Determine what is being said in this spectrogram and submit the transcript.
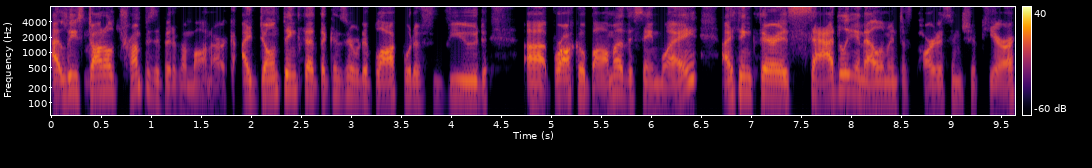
At least Donald Trump is a bit of a monarch. I don't think that the conservative bloc would have viewed uh, Barack Obama the same way. I think there is sadly an element of partisanship here.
